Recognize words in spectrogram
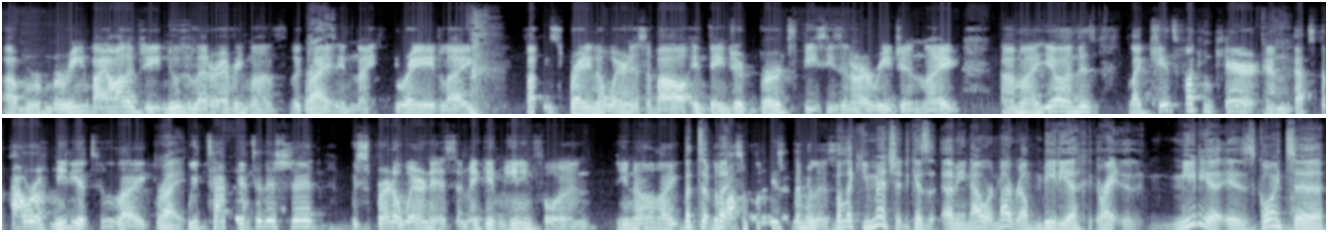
a marine biology newsletter every month. The kids Right. in ninth grade, like fucking spreading awareness about endangered bird species in our region. Like, I'm like, yo, and this, like, kids fucking care, and that's the power of media too. Like, Right. we tap into this shit, we spread awareness and make it meaningful, and you know, like, But, uh, the but- possibilities are limitless. But like you mentioned, because I mean, now we're in my realm, media, right? Media is going to,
